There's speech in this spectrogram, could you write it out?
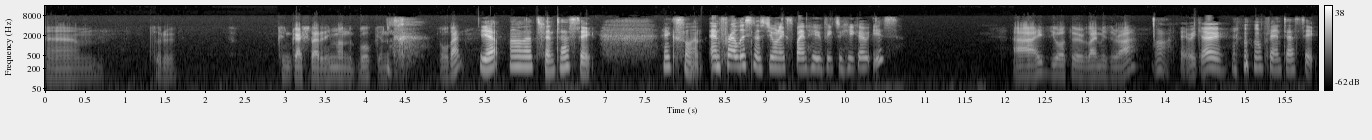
um, sort of congratulated him on the book and all that. Yeah. Oh, that's fantastic. Excellent. And for our listeners, do you want to explain who Victor Hugo is? Uh, he's the author of Les Miserables. Oh, there we go. Fantastic.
